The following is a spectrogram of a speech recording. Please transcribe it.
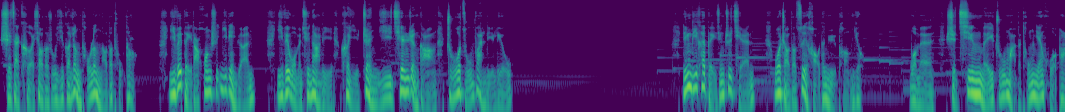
实在可笑的如一个愣头愣脑的土豆，以为北大荒是伊甸园，以为我们去那里可以振衣千仞岗，濯足万里流。临离开北京之前，我找到最好的女朋友，我们是青梅竹马的童年伙伴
